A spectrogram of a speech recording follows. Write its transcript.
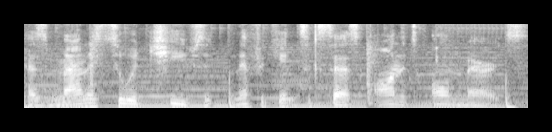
has managed to achieve significant success on its own merits.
